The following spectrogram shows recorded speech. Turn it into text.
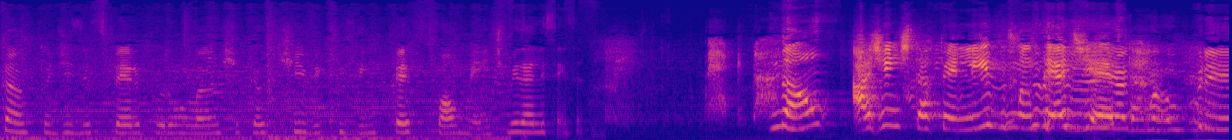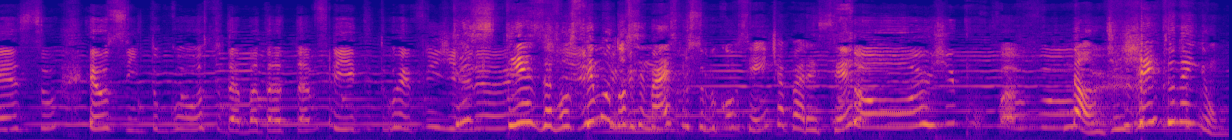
Tanto desespero por um lanche que eu tive que vir pessoalmente. Me dá licença. Não, a gente tá feliz em manter a dieta. A qual preço? Eu sinto o gosto da batata frita e do refrigerante. Tristeza, você mandou sinais pro subconsciente aparecer? Só hoje, por favor. Não, de jeito nenhum.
